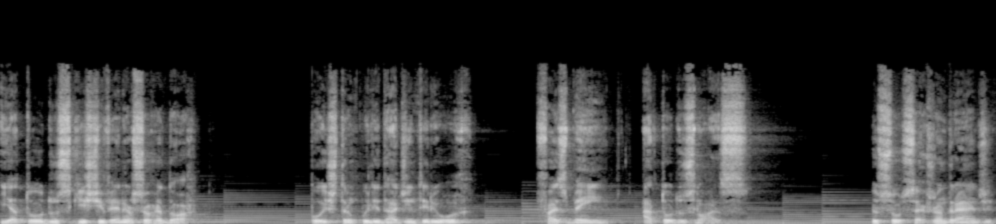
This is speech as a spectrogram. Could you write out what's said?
e a todos que estiverem ao seu redor, pois tranquilidade interior faz bem a todos nós. Eu sou Sérgio Andrade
